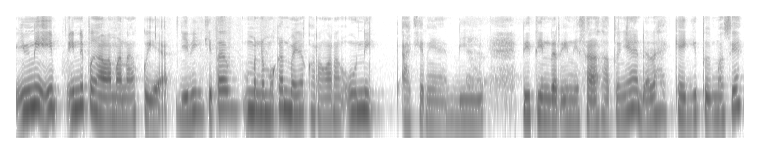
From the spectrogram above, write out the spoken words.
ini ini pengalaman aku ya. Jadi kita menemukan banyak orang-orang unik akhirnya di di Tinder ini. Salah satunya adalah kayak gitu. Maksudnya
